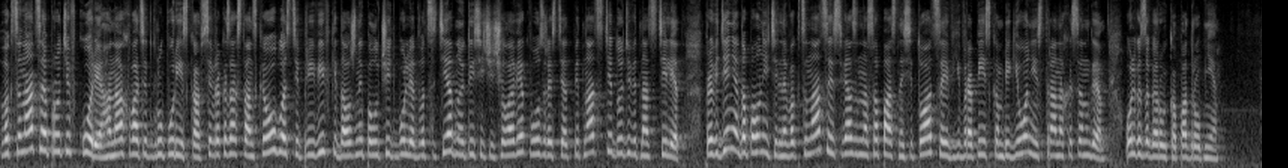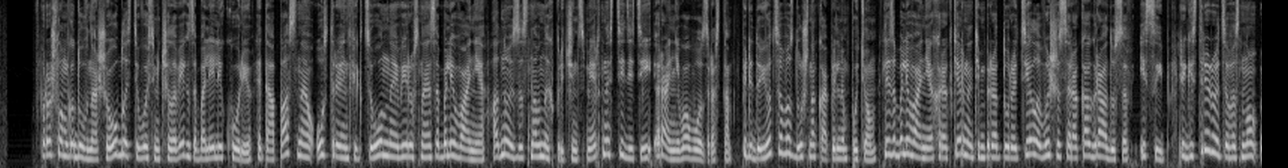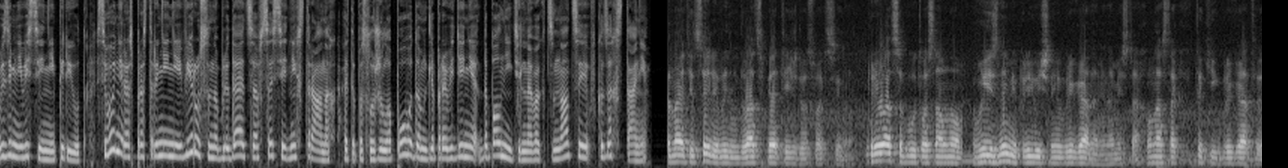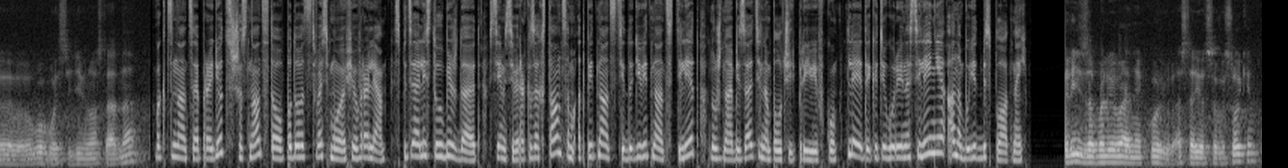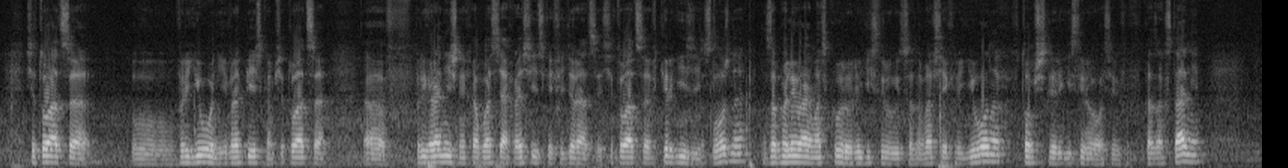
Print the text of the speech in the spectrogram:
Вакцинация против кори. Она охватит группу риска. В Североказахстанской области прививки должны получить более 21 тысячи человек в возрасте от 15 до 19 лет. Проведение дополнительной вакцинации связано с опасной ситуацией в европейском регионе и странах СНГ. Ольга Загоруйко подробнее. В прошлом году в нашей области 8 человек заболели корью. Это опасное острое инфекционное вирусное заболевание, одно из основных причин смертности детей раннего возраста. Передается воздушно-капельным путем. Для заболевания характерна температура тела выше 40 градусов и сыпь. Регистрируется в основном в зимне-весенний период. Сегодня распространение вируса наблюдается в соседних странах. Это послужило поводом для проведения дополнительной вакцинации в Казахстане. На эти цели выделено 25 тысяч доз вакцины. Прививаться будут в основном выездными прививочными бригадами на местах. У нас так, таких бригад э, в области 91. Вакцинация пройдет с 16 по 28 февраля. Специалисты убеждают, всем североказахстанцам от 15 до 19 лет нужно обязательно получить прививку. Для этой категории населения она будет бесплатной. Риск заболевания корью остается высоким. Ситуация в регионе европейском, ситуация Э, в приграничных областях Российской Федерации ситуация в Киргизии сложная. Заболеваемость куры регистрируется во всех регионах, в том числе регистрировалась и в Казахстане,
